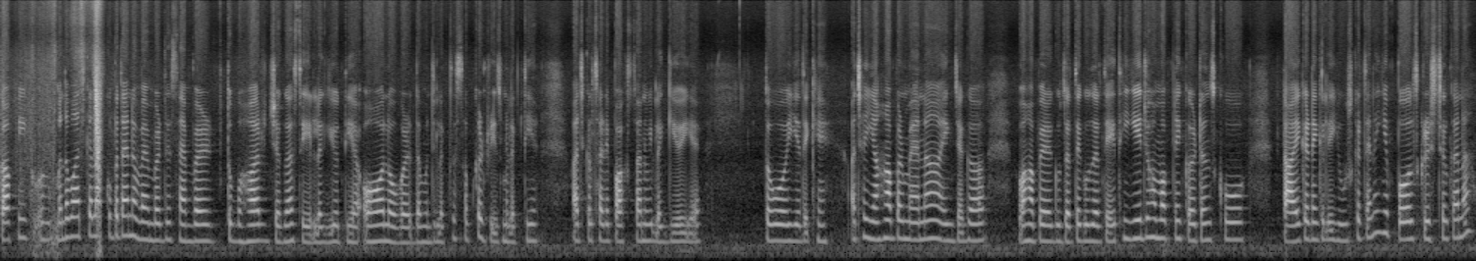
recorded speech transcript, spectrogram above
काफ़ी मतलब आजकल आपको पता है नवंबर, दिसंबर तो बाहर जगह सेल लगी होती है ऑल ओवर द मुझे लगता है सब कंट्रीज़ में लगती है। आजकल साढ़े पाकिस्तान भी लगी हुई है। तो ये देखें। अच्छा यहाँ पर मैं ना एक जगह वहाँ पर गुज़रते गुज़रते आई थी। ये जो हम अपने कर्टन्स को टाई करने के लिए यूज़ करते हैं ना, ये पर्ल्स क्रिस्टल का ना,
